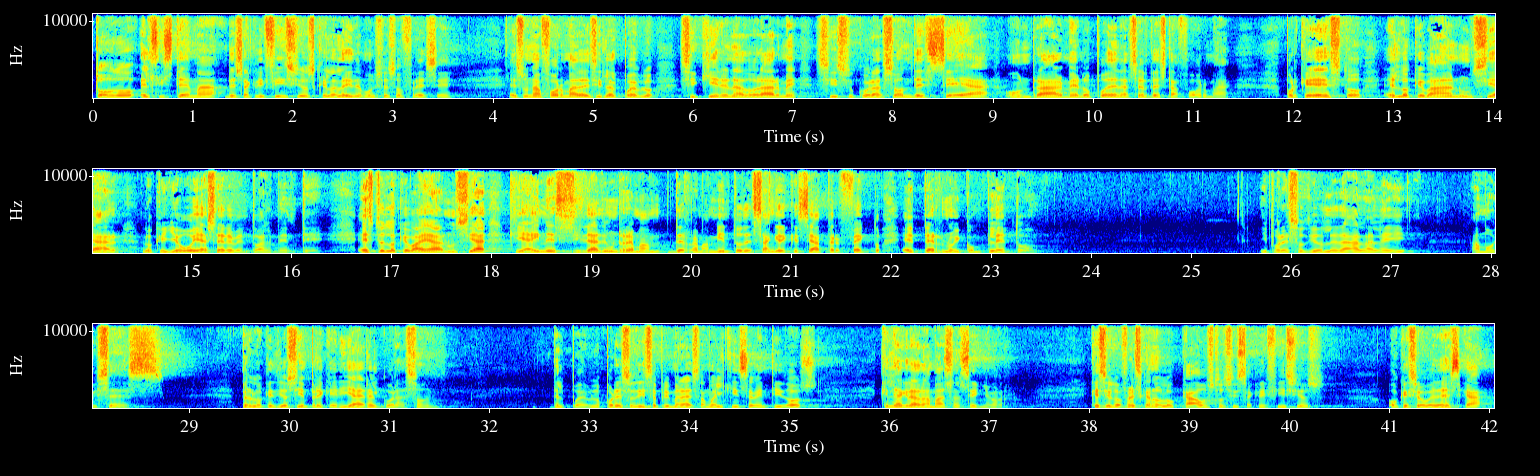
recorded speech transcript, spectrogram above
Todo el sistema de sacrificios que la ley de Moisés ofrece es una forma de decirle al pueblo, si quieren adorarme, si su corazón desea honrarme, lo pueden hacer de esta forma. Porque esto es lo que va a anunciar lo que yo voy a hacer eventualmente. Esto es lo que va a anunciar que hay necesidad de un derramamiento de sangre que sea perfecto, eterno y completo. Y por eso Dios le da la ley a Moisés. Pero lo que Dios siempre quería era el corazón del pueblo. Por eso dice 1 Samuel 15, 22, ¿qué le agrada más al Señor? ¿Que se le ofrezcan holocaustos y sacrificios? ¿O que se obedezca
